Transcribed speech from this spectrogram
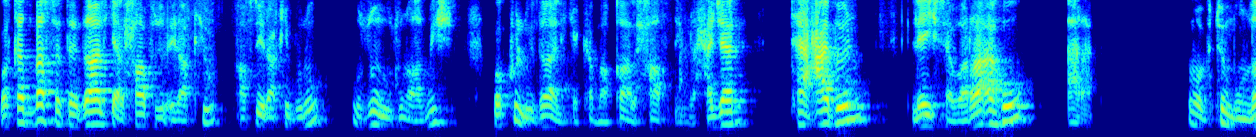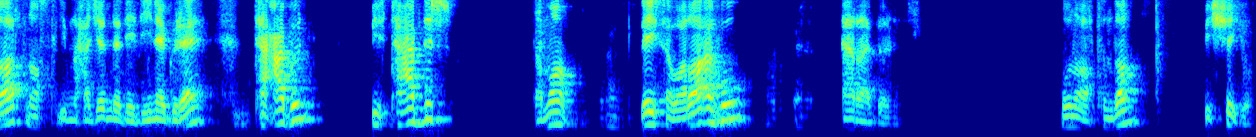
Fakat basete zâlike el hafızul Iraki. Hafız Iraki bunu uzun uzun almış. Ve kullu zâlike kema kal hafız İbn Hacer ta'abun leyse verâehu Arab. Ama bütün bunlar nasıl İbn Hacer'in de dediğine göre ta'abun bir ta'abdır. Tamam. Leyse verâehu Arabun. Bunun altında bir şey yok.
